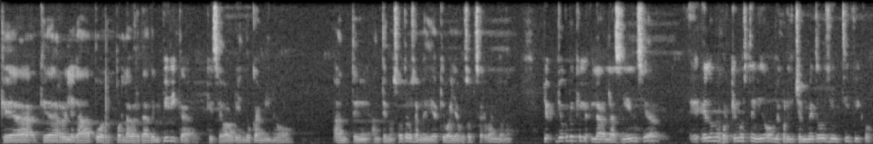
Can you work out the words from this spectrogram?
queda, queda relegada por, por, la verdad empírica que se va abriendo camino ante, ante nosotros a medida que vayamos observando. ¿no? Yo, yo creo que la, la, ciencia eh, es lo mejor que hemos tenido, o mejor dicho, el método científico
